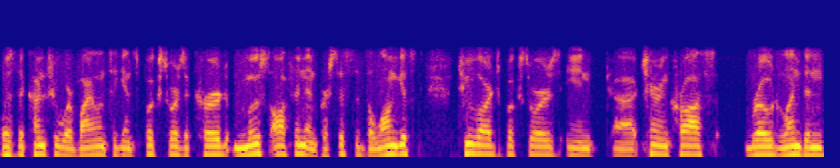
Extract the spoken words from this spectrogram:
was the country where violence against bookstores occurred most often and persisted the longest. Two large bookstores in uh, Charing Cross Road, London,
